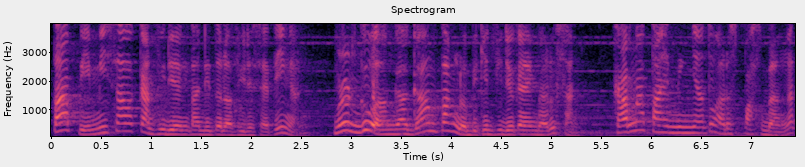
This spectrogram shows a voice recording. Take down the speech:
Tapi misalkan video yang tadi itu adalah video settingan, menurut gua nggak gampang loh bikin video kayak yang barusan. Karena timingnya tuh harus pas banget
